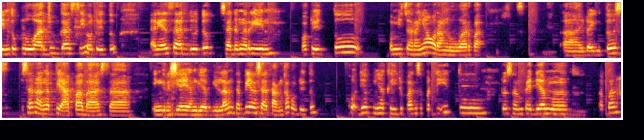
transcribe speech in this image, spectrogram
Pintu keluar juga sih waktu itu. Akhirnya saya duduk saya dengerin waktu itu pembicaranya orang luar pak uh, udah gitu saya nggak ngerti apa bahasa Inggrisnya yang dia bilang tapi yang saya tangkap waktu itu kok dia punya kehidupan seperti itu terus sampai dia me, apa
